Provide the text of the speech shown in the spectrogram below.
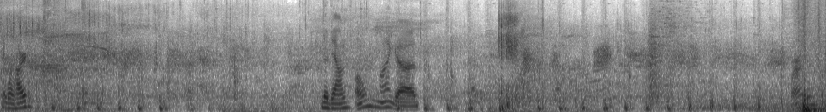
Hit one hard. No down. Oh my god. Where are they?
